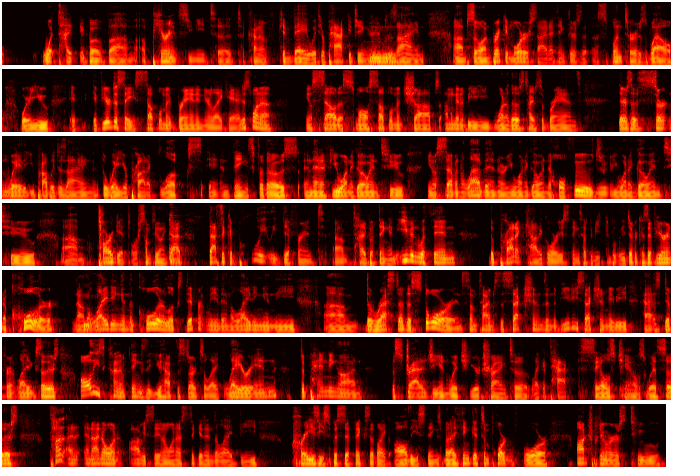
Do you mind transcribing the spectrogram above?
what type of um, appearance you need to to kind of convey with your packaging or mm-hmm. your design. Um, so on brick and mortar side, I think there's a, a, splinter as well, where you if if you're just a supplement brand and you're like, hey, I just want to you know sell to small supplement shops, I'm going to be one of those types of brands. There's a certain way that you probably design the way your product looks and things for those. And then if you want to go into, you know, 7-Eleven or you want to go into Whole Foods or you want to go into um, Target or something like that, that's a completely different um, type of thing. And even within the product categories, things have to be completely different. Because if you're in a cooler, now the mm. lighting in the cooler looks differently than the lighting in the um, the rest of the store, and sometimes the sections in the beauty section maybe has different lighting. So there's all these kind of things that you have to start to like layer in, depending on the strategy in which you're trying to like attack the sales channels with. So there's ton, and, and I don't want obviously I don't want us to get into like the crazy specifics of like all these things, but I think it's important for entrepreneurs to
